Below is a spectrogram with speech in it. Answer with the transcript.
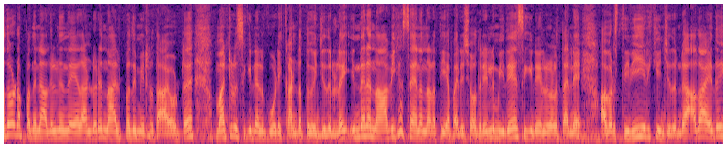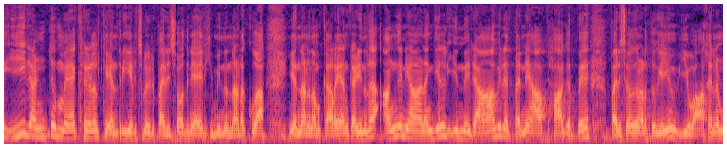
അതോടൊപ്പം തന്നെ അതിൽ നിന്ന് ഏതാണ്ട് ഒരു നാൽപ്പത് മീറ്റർ താഴോട്ട് മറ്റൊരു സിഗ്നൽ കൂടി കണ്ടെത്തുകയും ചെയ്തിട്ടുണ്ട്. ഇന്നലെ നാവികസേന നടത്തിയ പരിശോധനയിലും ഇതേ സിഗ്നലുകൾ തന്നെ അവർ സ്ഥിരീകരിക്കുകയും ചെയ്തിട്ടുണ്ട്. അതായത് ഈ രണ്ട് മേഖലകൾ കേന്ദ്രീകരിച്ചുള്ള ഒരു പരിശോധനയായിരിക്കും ഇന്ന് നടക്കുക എന്നാണ് നമുക്ക് അറിയാൻ കഴിയുന്നത്. അങ്ങനെയാണെങ്കിൽ ഇന്ന് രാവിലെ തന്നെ ആ ഭാഗത്ത് പരിശോധന നടത്തുകയും ഈ വാഹനം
